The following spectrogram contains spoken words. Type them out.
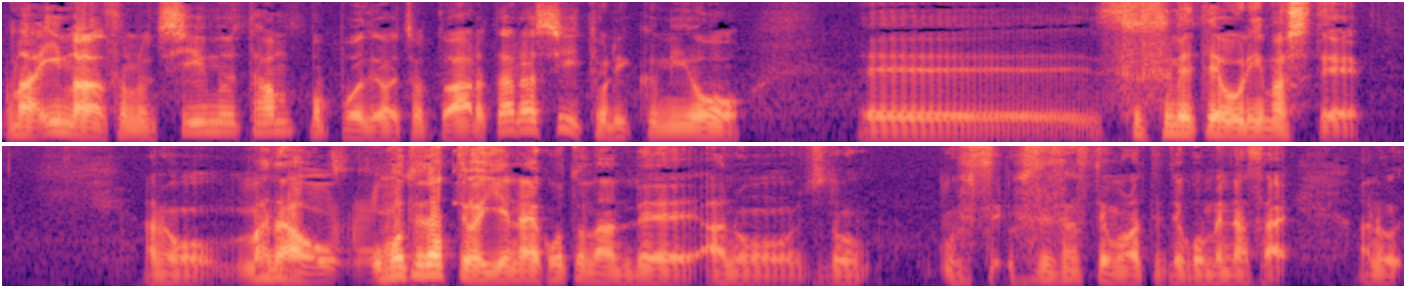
まあ今、そのチームタンポポではちょっと新しい取り組みを、えー、進めておりまして、あの、まだ表立っては言えないことなんで、あの、ちょっと伏せ伏せさせてもらっててごめんなさい。あの、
